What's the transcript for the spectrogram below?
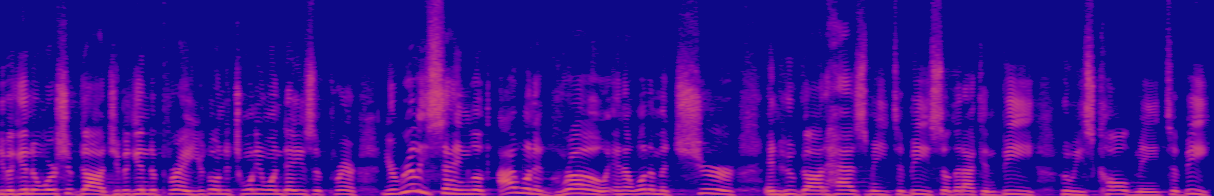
You begin to worship God, you begin to pray. You're going to 21 days of prayer. You're you're really saying, Look, I want to grow and I want to mature in who God has me to be so that I can be who He's called me to be.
